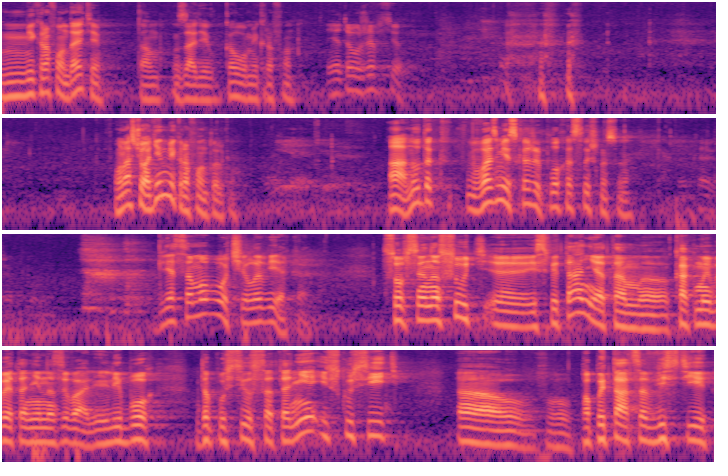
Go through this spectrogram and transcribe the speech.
Микрофон дайте, там сзади, у кого микрофон? Это уже все. У нас что, один микрофон только? А, ну так возьми, скажи, плохо слышно сюда. Для самого человека. Собственно, суть э, испытания, там, э, как мы бы это ни называли, или Бог допустил сатане искусить, э, попытаться ввести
